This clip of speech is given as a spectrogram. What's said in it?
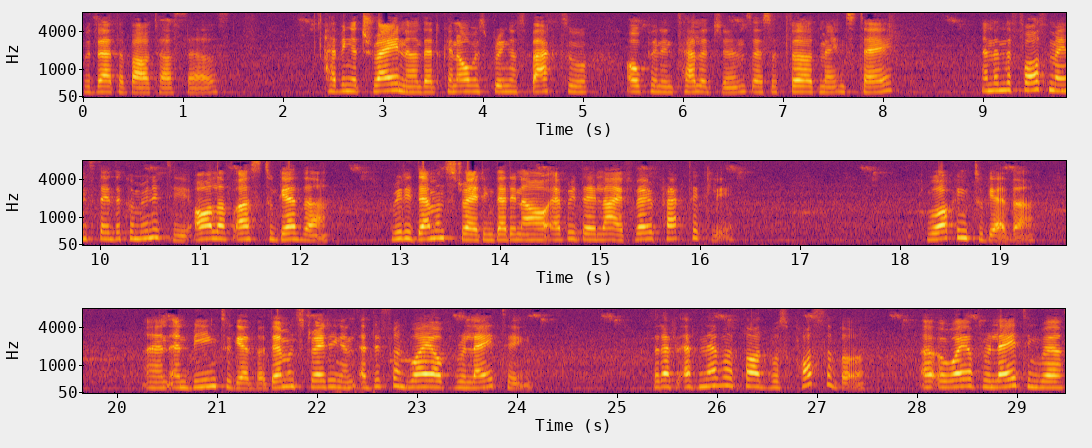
with that about ourselves. Having a trainer that can always bring us back to open intelligence as a third mainstay. And then the fourth mainstay, the community, all of us together, really demonstrating that in our everyday life, very practically. Working together and, and being together, demonstrating an, a different way of relating that I've, I've never thought was possible. A, a way of relating where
